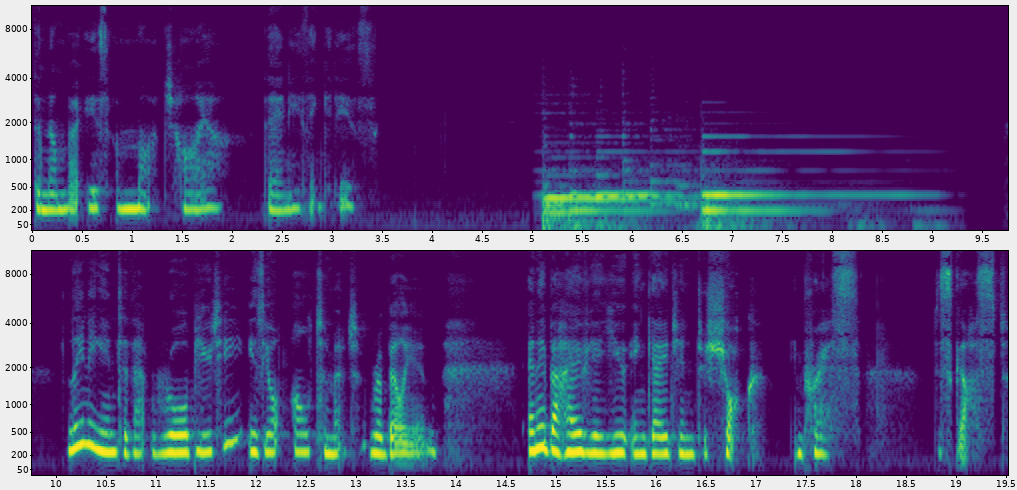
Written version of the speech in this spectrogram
The number is much higher than you think it is. Leaning into that raw beauty is your ultimate rebellion. Any behavior you engage in to shock, impress, disgust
